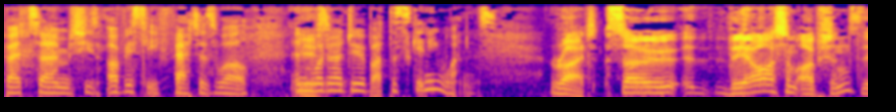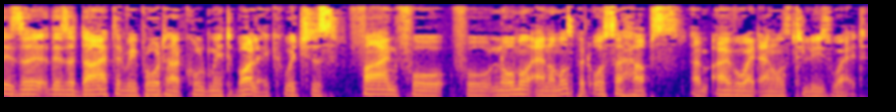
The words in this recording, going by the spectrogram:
But um, she's obviously fat as well. And Yes. what do I do about the skinny ones? Right. So there are some options. There's a there's a diet that we brought out called metabolic, which is fine for for normal animals, but also helps um, overweight animals to lose weight.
